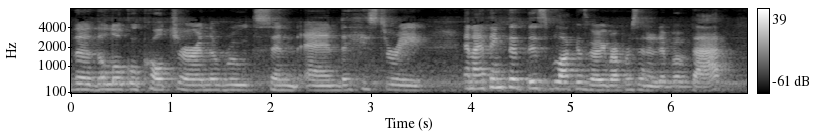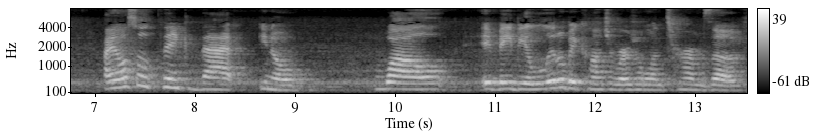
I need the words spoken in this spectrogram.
the the local culture and the roots and and the history. And I think that this block is very representative of that. I also think that you know while it may be a little bit controversial in terms of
